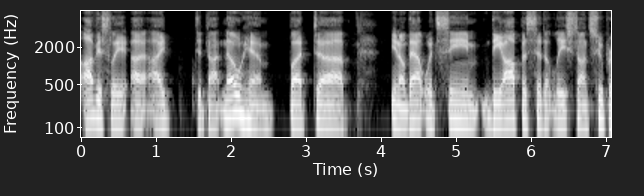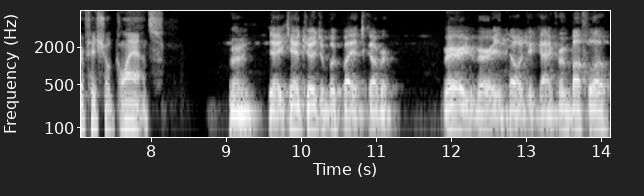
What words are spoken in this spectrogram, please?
obviously I, I, did not know him, but uh, you know that would seem the opposite, at least on superficial glance. Right. Yeah, you can't judge a book by its cover. Very, very intelligent guy from Buffalo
